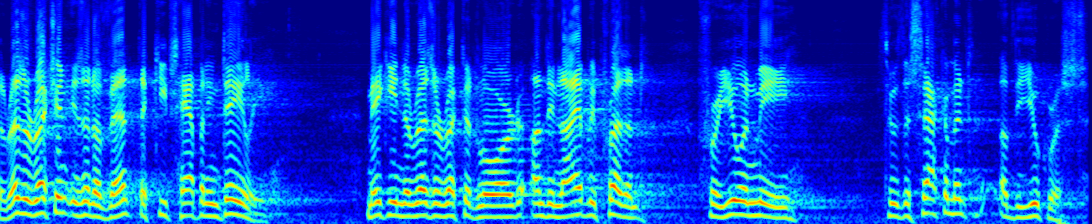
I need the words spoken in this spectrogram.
The resurrection is an event that keeps happening daily, making the resurrected Lord undeniably present for you and me through the sacrament of the Eucharist.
